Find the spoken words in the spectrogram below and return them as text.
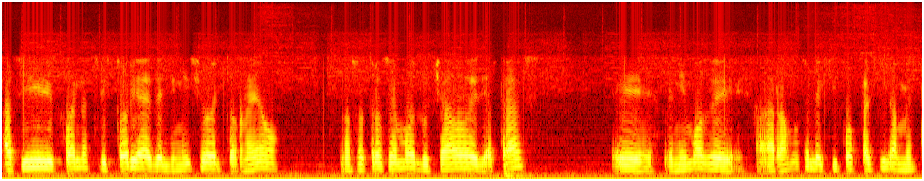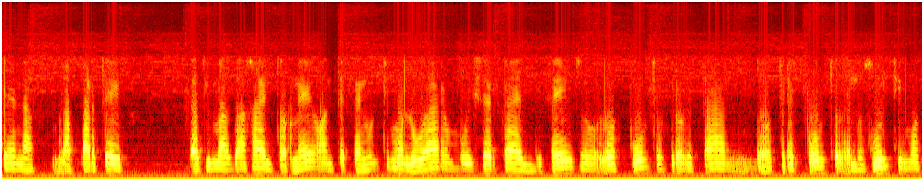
así fue nuestra historia desde el inicio del torneo. Nosotros hemos luchado desde atrás. Eh, venimos de, agarramos el equipo prácticamente en la, parte casi más baja del torneo, ante penúltimo lugar, muy cerca del descenso, dos puntos, creo que están dos, tres puntos de los últimos.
